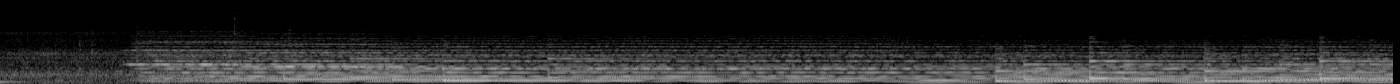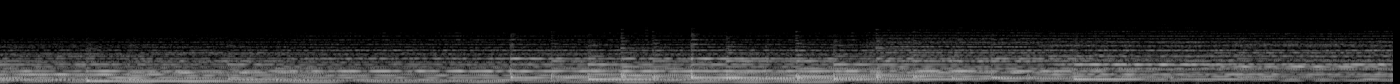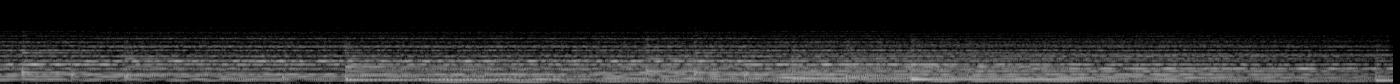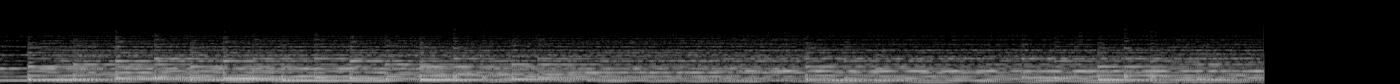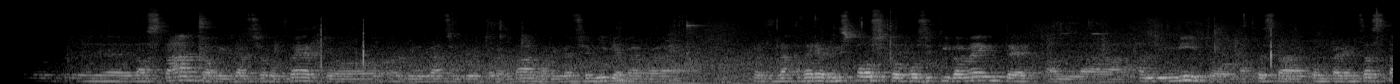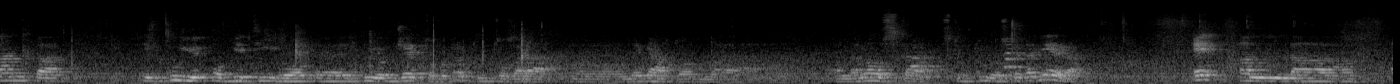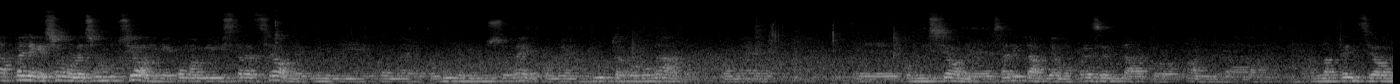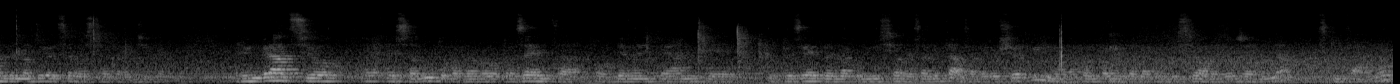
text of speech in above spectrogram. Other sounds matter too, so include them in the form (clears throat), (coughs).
Risposto positivamente all'invito a questa conferenza stampa il cui obiettivo, eh, il cui oggetto soprattutto sarà eh, legato alla, alla nostra struttura ospedaliera e alla, a quelle che sono le soluzioni che come amministrazione, quindi come comune di Mussomeli, come giunta comunale, come eh, commissione sanità abbiamo presentato all'attenzione all della direzione strategica. Ringrazio eh, e saluto per la loro presenza ovviamente anche il Presidente della Commissione Sanità, Saverio Scerrino, la componente della Commissione Rosella Schifano,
